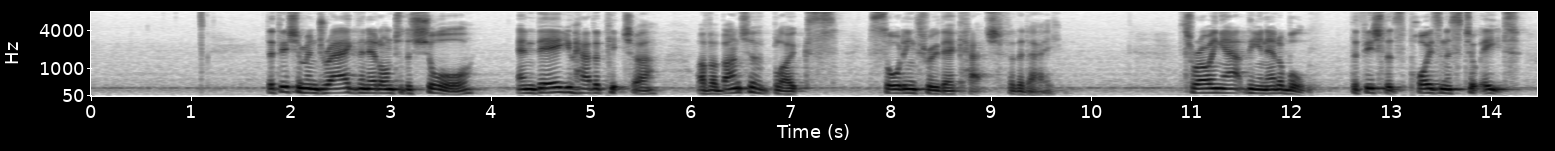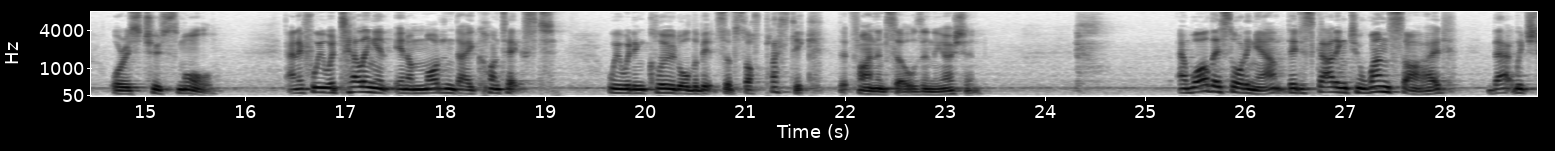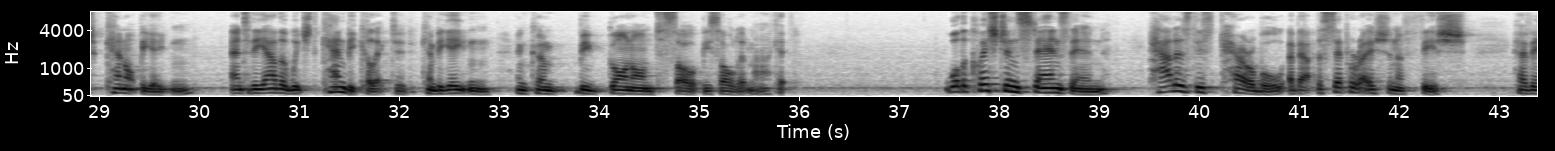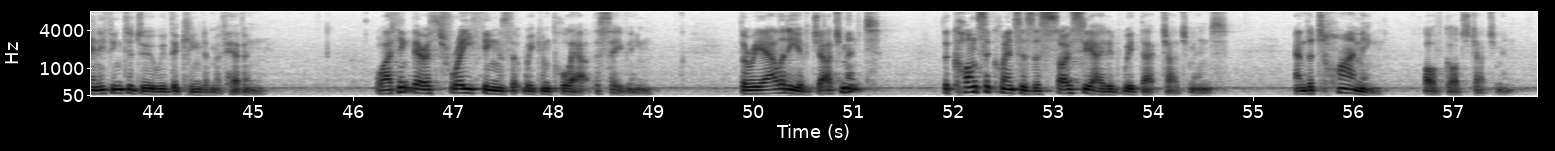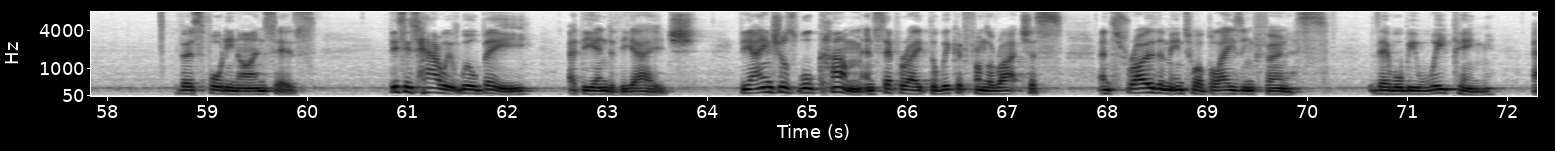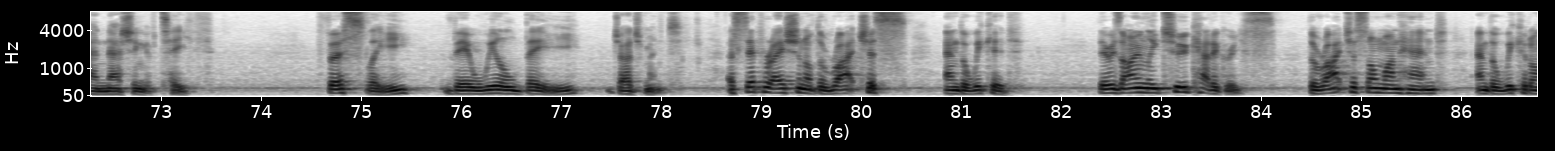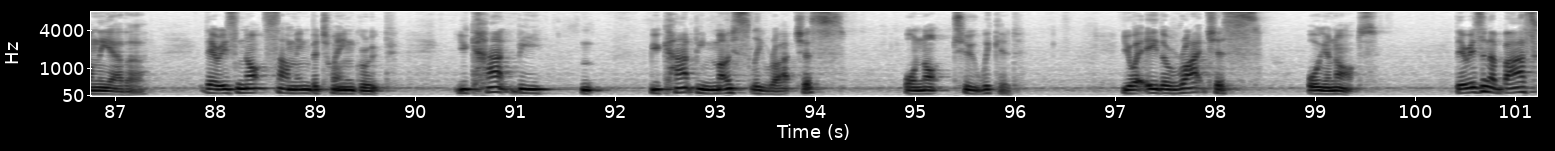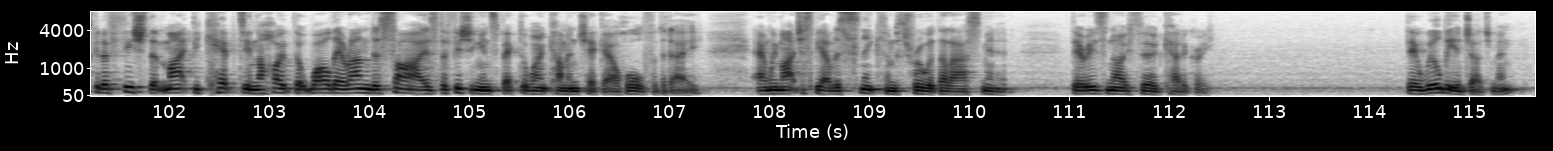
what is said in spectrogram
The fishermen drag the net onto the shore, and there you have a picture of a bunch of blokes sorting through their catch for the day, throwing out the inedible, the fish that's poisonous to eat or is too small and if we were telling it in a modern day context, we would include all the bits of soft plastic that find themselves in the ocean. And while they're sorting out, they're discarding to one side that which cannot be eaten, and to the other which can be collected, can be eaten, and can be gone on to sold, be sold at market. Well, the question stands then how does this parable about the separation of fish have anything to do with the kingdom of heaven? Well, I think there are three things that we can pull out this evening the reality of judgment, the consequences associated with that judgment, and the timing of God's judgment. Verse 49 says, This is how it will be at the end of the age. The angels will come and separate the wicked from the righteous and throw them into a blazing furnace. There will be weeping and gnashing of teeth. Firstly, there will be judgment, a separation of the righteous and the wicked. There is only two categories the righteous on one hand and the wicked on the other. There is not some in between group. You can't be, you can't be mostly righteous or not too wicked. You are either righteous or you're not. There isn't a basket of fish that might be kept in the hope that while they're undersized, the fishing inspector won't come and check our haul for the day, and we might just be able to sneak them through at the last minute. There is no third category. There will be a judgment,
